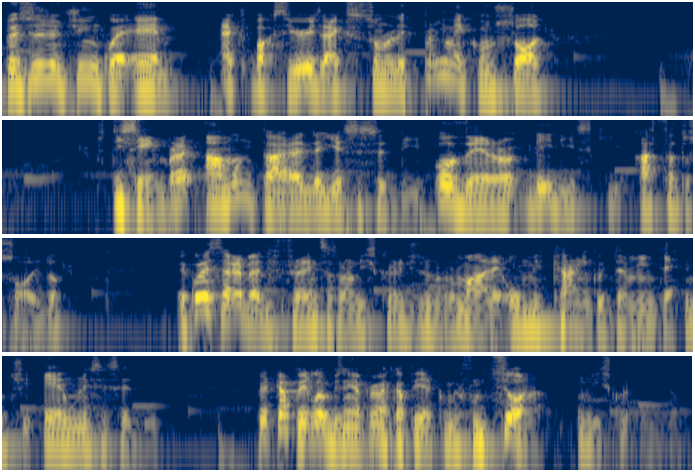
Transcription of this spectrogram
PlayStation 5 e Xbox Series X sono le prime console di sempre a montare degli SSD, ovvero dei dischi a stato solido. E quale sarebbe la differenza tra un disco rigido normale o meccanico in termini tecnici e un SSD? Per capirlo bisogna prima capire come funziona un disco rigido.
